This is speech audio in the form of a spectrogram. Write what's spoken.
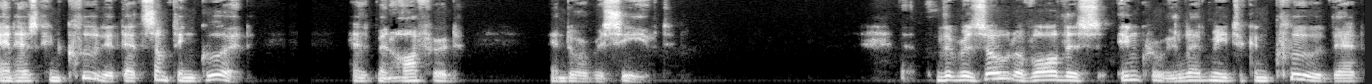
and has concluded that something good has been offered and or received. The result of all this inquiry led me to conclude that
